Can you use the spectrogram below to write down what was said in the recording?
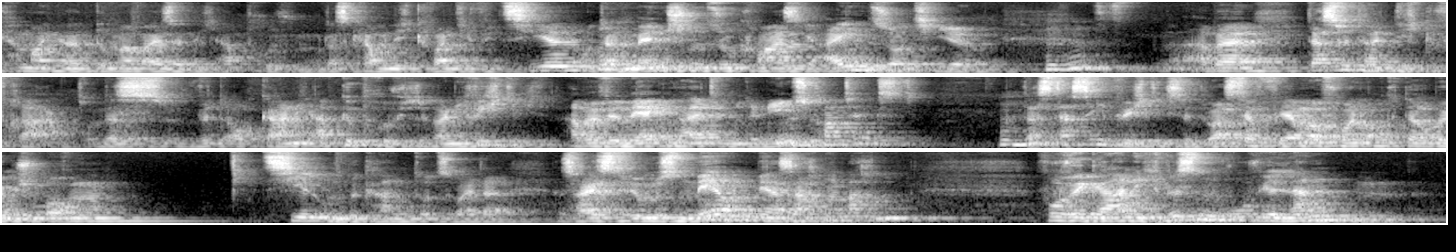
kann man ja dummerweise nicht abprüfen. Das kann man nicht quantifizieren und dann mhm. Menschen so quasi einsortieren. Mhm. Aber das wird halt nicht gefragt und das wird auch gar nicht abgeprüft, ist gar nicht wichtig. Aber wir merken halt im Unternehmenskontext, mhm. dass das eben wichtig ist. Du hast ja, ja vorhin auch darüber mhm. gesprochen, Ziel unbekannt und so weiter. Das heißt, wir müssen mehr und mehr Sachen machen, wo wir gar nicht wissen, wo wir landen.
